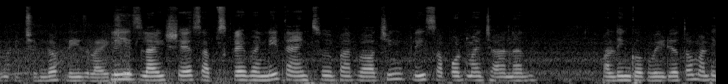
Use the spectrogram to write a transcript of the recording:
అనిపించిందో please like please like share subscribe అండి. Thanks for watching please support my channel మళ్ళీ ఇంకొక వీడియోతో మళ్ళీ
